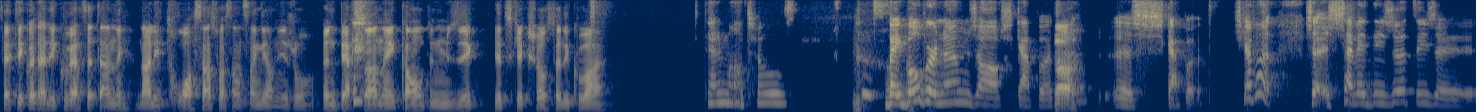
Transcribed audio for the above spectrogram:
Ça a été quoi ta découverte cette année, dans les 365 derniers jours? Une personne, un conte, une musique, y a-tu quelque chose que tu as découvert? Tellement de choses. ben Bo Burnham, genre je capote. Ah. Euh, je capote. Je capote. Je, je savais déjà, tu sais, je-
